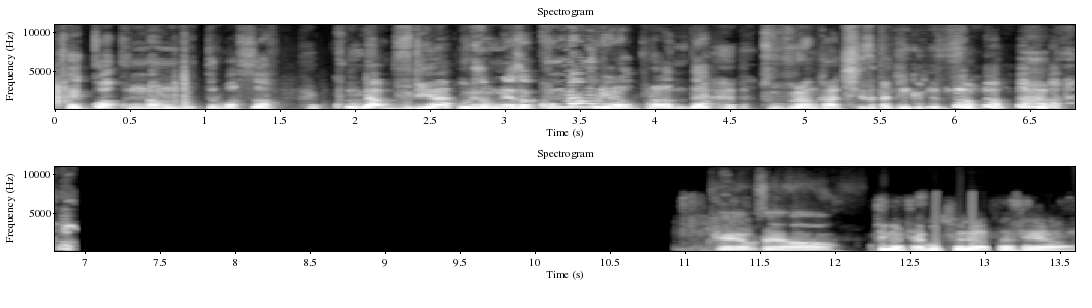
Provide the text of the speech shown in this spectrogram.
객과 콩나물 못 들어봤어? 콩나물 물이야? 우리 동네에서 콩나물이라고 팔았는데? 두부랑 같이 사지 그랬어 네 여보세요 지금 제 목소리 어떠세요?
